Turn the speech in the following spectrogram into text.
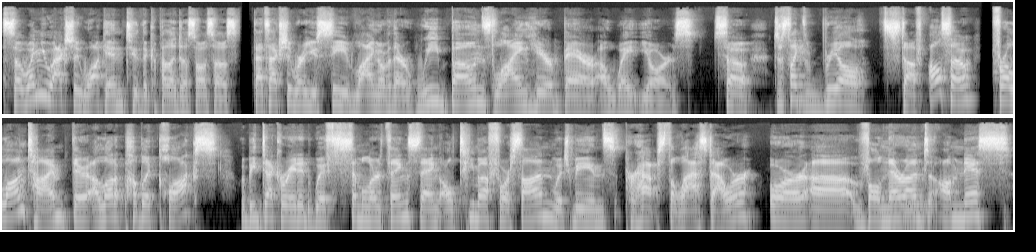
So when you actually walk into the Capela dos Ossos, that's actually where you see lying over there, we bones lying here bare await yours. So just like real stuff. Also, for a long time, there a lot of public clocks would be decorated with similar things saying Ultima Forsan, which means perhaps the last hour, or uh, Vulnerant Omnes,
